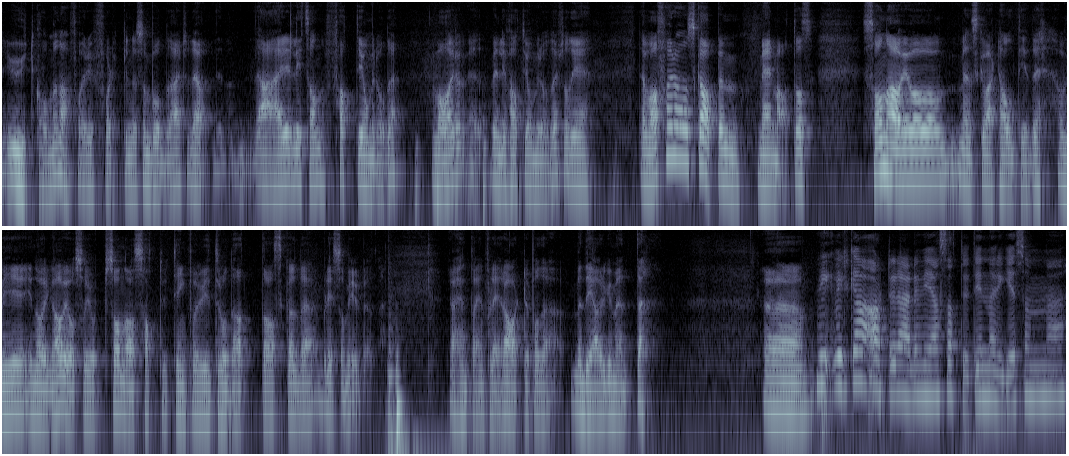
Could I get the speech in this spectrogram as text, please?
utkomme da, for folkene som bodde der. Så det, det er litt sånn fattig område. Var veldig fattige områder. Så de, det var for å skape mer mat. Og sånn har vi jo mennesker vært alle tider. Og vi i Norge har vi også gjort sånn og satt ut ting, for vi trodde at da skal det bli så mye bedre. Vi har henta inn flere arter på det, med det argumentet. Uh, Hvilke arter er det vi har satt ut i Norge som uh...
